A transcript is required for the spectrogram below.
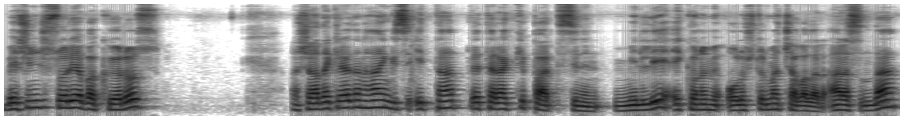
Beşinci soruya bakıyoruz. Aşağıdakilerden hangisi İttihat ve Terakki Partisi'nin milli ekonomi oluşturma çabaları arasında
